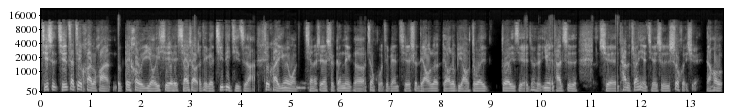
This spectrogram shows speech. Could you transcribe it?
其实，其实在这块的话，背后有一些小小的这个激励机制啊。这块，因为我前段时间是跟那个政府这边其实是聊了聊了比较多。多一些，就是因为他是学他的专业其实是社会学，然后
